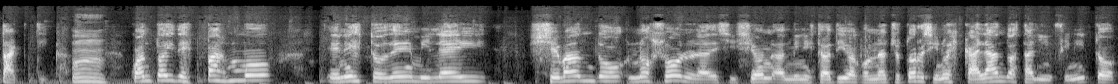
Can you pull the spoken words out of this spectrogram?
táctica. Mm, Cuánto hay de espasmo en esto de Milei llevando no solo la decisión administrativa con Nacho Torres, sino escalando hasta el infinito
